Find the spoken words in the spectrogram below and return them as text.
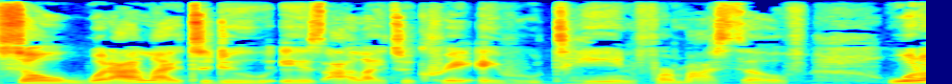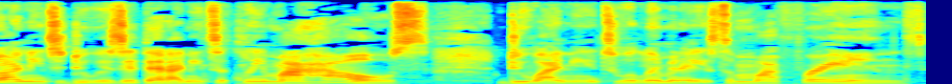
So, what I like to do is I like to create a routine for myself. What do I need to do? Is it that I need to clean my house? Do I need to eliminate some of my friends?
